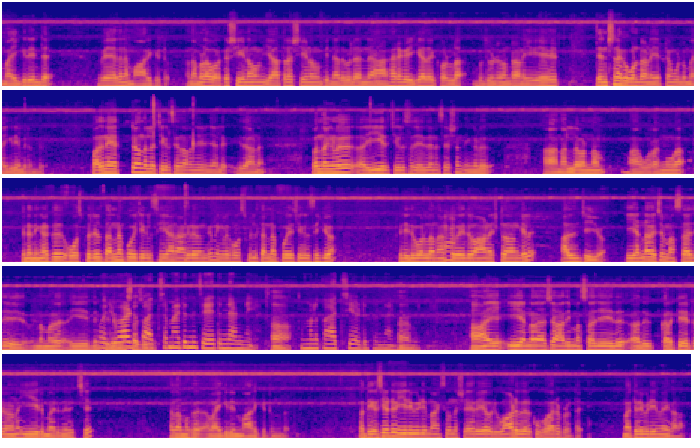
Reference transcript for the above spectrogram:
മൈഗ്രെയിന്റെ വേദന മാറിക്കിട്ടും നമ്മളെ ഉറക്കക്ഷീണവും യാത്രാക്ഷീണവും പിന്നെ അതുപോലെ തന്നെ ആഹാരം കഴിക്കാതെയൊക്കെ ഉള്ള ബുദ്ധിമുട്ട് കൊണ്ടാണ് ഈ ടെൻഷനൊക്കെ കൊണ്ടാണ് ഏറ്റവും കൂടുതൽ മൈഗ്രെയിൻ വരുന്നത്. അപ്പോൾ അതിന് ഏറ്റവും നല്ല ചികിത്സ എന്ന് പറഞ്ഞു കഴിഞ്ഞാൽ ഇതാണ്. അപ്പം നിങ്ങൾ ഈ ഒരു ചികിത്സ ചെയ്തതിന് ശേഷം നിങ്ങൾ നല്ലവണ്ണം ഉറങ്ങുക. പിന്നെ നിങ്ങൾക്ക് ഹോസ്പിറ്റലിൽ തന്നെ പോയി ചികിത്സിക്കാൻ ആഗ്രഹമെങ്കിൽ നിങ്ങൾ ഹോസ്പിറ്റലിൽ തന്നെ പോയി ചികിത്സിക്കുക. പിന്നെ ഇതുപോലുള്ള നാട്ടുവൈദ്യമാണ് ഇഷ്ടമെങ്കിൽ അതും ചെയ്യുക. ഈ എണ്ണ വെച്ച് മസാജ് ചെയ്തു നമ്മൾ ഈ നെറ്റിൽ മസാജ് പച്ചമരുന്ന് ചേരുന്ന എണ്ണയാണ് ആ. നമ്മൾ കാച്ചി എടുക്കുന്ന ആ ഈ എണ്ണ വെച്ച് ആദ്യം മസാജ് ചെയ്ത് അത് കറക്റ്റ് ചെയ്തിട്ടാണ് ഈ ഒരു മരുന്ന് വെച്ച് നമുക്ക് മൈഗ്രെയിൻ മാറി കിട്ടുന്നത്. അപ്പോൾ തീർച്ചയായിട്ടും ഈ ഒരു വീഡിയോ മാക്സിമം ഒന്ന് ഷെയർ ചെയ്യുക. ഒരുപാട് പേർക്ക് ഉപകാരപ്പെടട്ടെ. മറ്റൊരു വീഡിയോയുമായി കാണാം.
